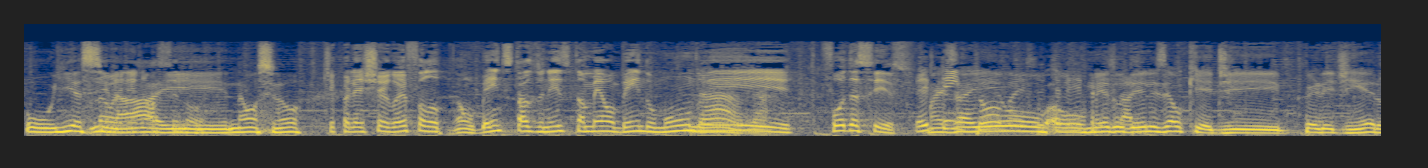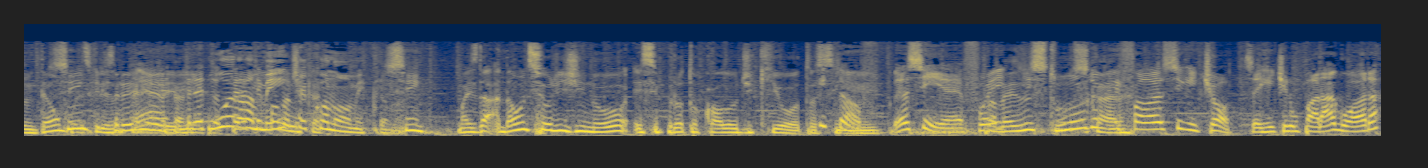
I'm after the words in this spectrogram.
ou ia assinar ele não e não assinou. Tipo, ele chegou e falou: "Não, o bem dos Estados Unidos também é o bem do mundo Não, e foda-se isso. Ele Mas tentou, aí mas o, teve o medo deles é o quê? De perder dinheiro, então? Sim, Por que não perder dinheiro. treta Puramente econômica. econômica. Sim. Mas da, da onde se originou esse protocolo de Kyoto, assim? Então, assim, é, foi Através dos estudos, estudo cara. e falaram o seguinte, ó, se a gente não parar agora,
